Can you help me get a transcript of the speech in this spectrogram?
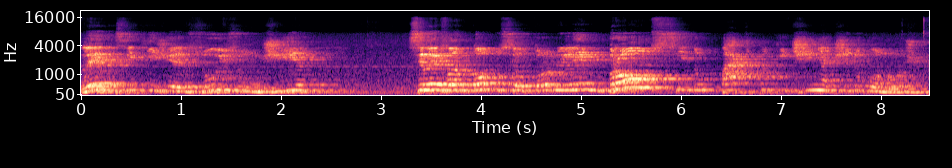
lembre-se que Jesus um dia se levantou do seu trono e lembrou-se do pacto que tinha tido conosco.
